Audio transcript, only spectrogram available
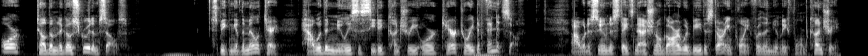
or tell them to go screw themselves. Speaking of the military, how would the newly seceded country or territory defend itself? I would assume the state's National Guard would be the starting point for the newly formed country.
